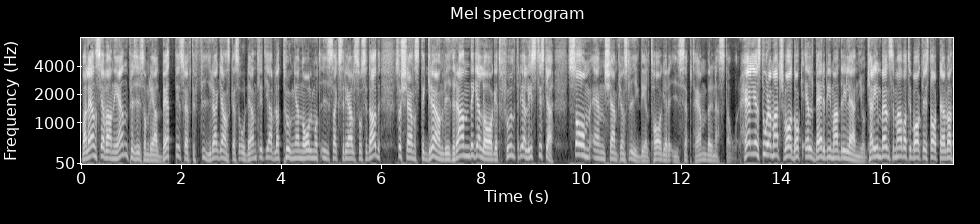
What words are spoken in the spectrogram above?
Valencia vann igen, precis som Real Betis, och efter fyra ganska så ordentligt jävla tunga noll mot Isaks Real Sociedad så känns det grönvitrandiga laget fullt realistiska som en Champions League-deltagare i september nästa år. Helgens stora match var dock El Derby Madrileño. Karim Benzema var tillbaka i startelvan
